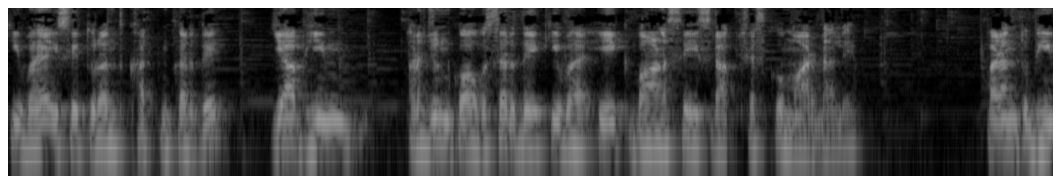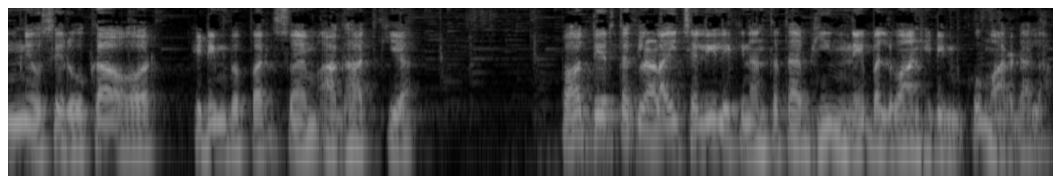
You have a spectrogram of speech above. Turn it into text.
कि वह इसे तुरंत खत्म कर दे या भीम अर्जुन को अवसर दे कि वह एक बाण से इस राक्षस को मार डाले। परंतु भीम ने उसे रोका और हिडिम्ब पर स्वयं आघात किया। बहुत देर तक लड़ाई चली, लेकिन अंततः भीम ने बलवान हिडिम्ब को मार डाला।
